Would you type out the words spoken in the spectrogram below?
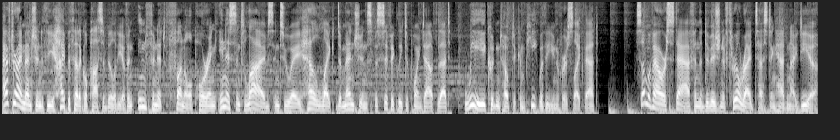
After I mentioned the hypothetical possibility of an infinite funnel pouring innocent lives into a hell like dimension specifically to point out that we couldn't hope to compete with a universe like that, some of our staff in the Division of Thrill Ride Testing had an idea.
